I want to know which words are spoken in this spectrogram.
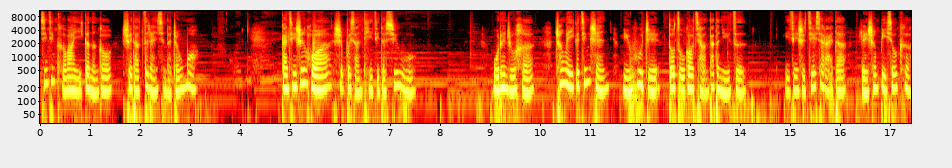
仅仅渴望一个能够睡到自然醒的周末。感情生活是不想提及的虚无。无论如何，成为一个精神与物质都足够强大的女子，已经是接下来的人生必修课。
